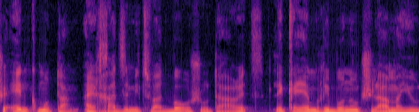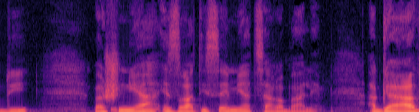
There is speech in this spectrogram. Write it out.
שאין כמותם. האחד זה מצוות בור רשות הארץ, לקיים ריבונות של העם היהודי, והשנייה, עזרת ישראל מיד צער הבעלים. אגב,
